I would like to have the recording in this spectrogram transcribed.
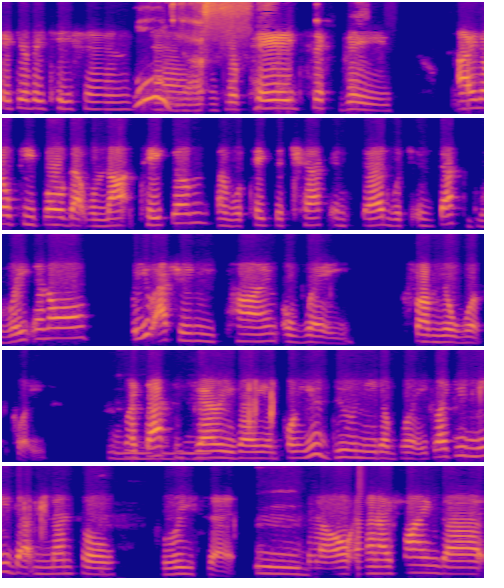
take your vacations Ooh, and yes. your paid sick days. I know people that will not take them and will take the check instead, which is that's great and all, but you actually need time away from your workplace. Like that's Mhm. very, very important. You do need a break. Like you need that mental reset, Mm, you know. And I find that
